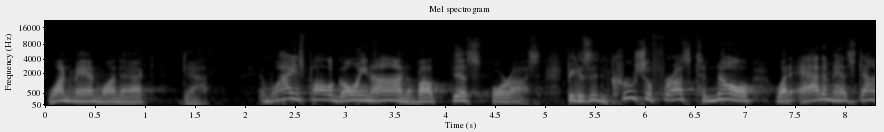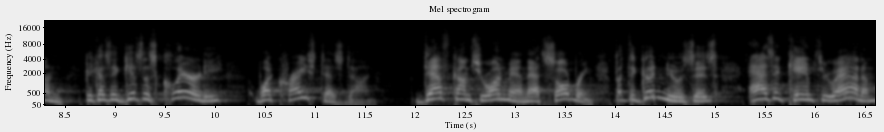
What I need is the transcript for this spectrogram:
One man, one act, death. And why is Paul going on about this for us? Because it's crucial for us to know what Adam has done, because it gives us clarity what Christ has done. Death comes through one man, that's sobering. But the good news is as it came through Adam,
